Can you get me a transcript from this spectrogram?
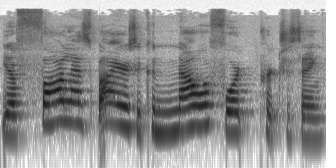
you have far less buyers who can now afford purchasing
